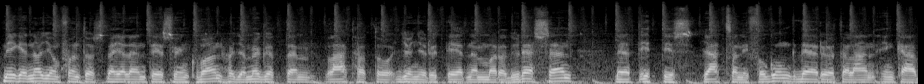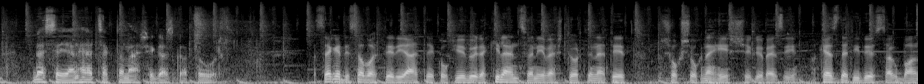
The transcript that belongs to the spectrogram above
Még egy nagyon fontos bejelentésünk van, hogy a mögöttem látható gyönyörű tér nem marad üresen, mert itt is játszani fogunk, de erről talán inkább beszéljen Herceg Tamás igazgató úr. A Szegedi Szabadtéri Játékok jövőre 90 éves történetét sok-sok nehézség övezi. A kezdeti időszakban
